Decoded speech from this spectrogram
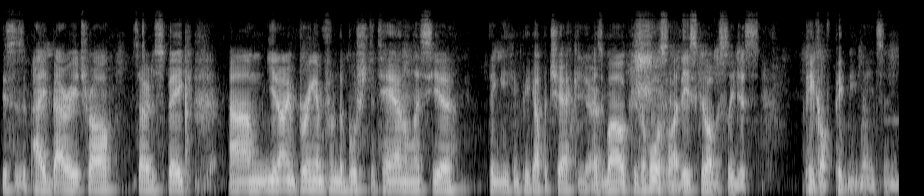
This is a paid barrier trial, so to speak. Um, you don't bring him from the bush to town unless you think you can pick up a check Yeah. as well, because a horse like this could obviously just pick off picnic meats and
